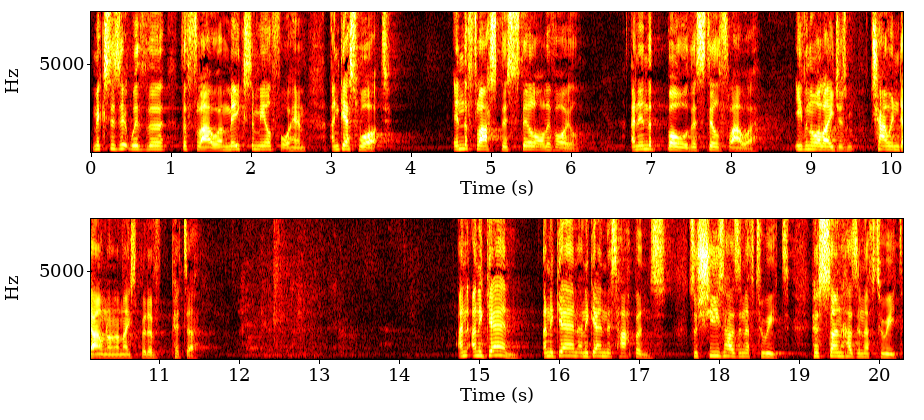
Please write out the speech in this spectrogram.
mixes it with the, the flour, makes a meal for him, and guess what? In the flask, there's still olive oil. And in the bowl, there's still flour, even though Elijah's chowing down on a nice bit of pitta. And, and again, and again, and again, this happens. So she has enough to eat. Her son has enough to eat.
